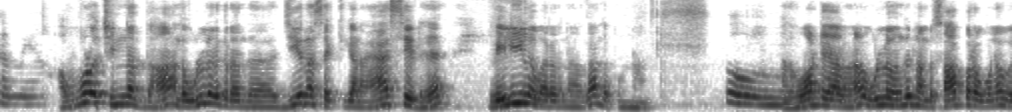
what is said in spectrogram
கம்மியா அவ்வளோ சின்னது தான் அந்த உள்ளே இருக்கிற அந்த ஜீரண சக்திக்கான ஆசிடு வெளியில் வர்றதுனால தான் அந்த புண்ணாங்க ஓ. அந்த ஓட்டையாகிறதுனால உள்ளே வந்து நம்ம சாப்பிட்ற உணவு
